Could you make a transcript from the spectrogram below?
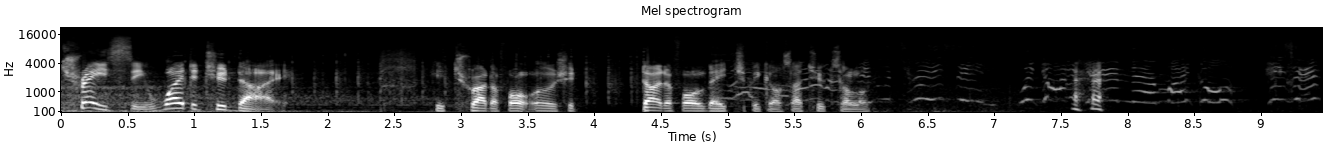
Tracy, why did you die? He tried of all... Oh, she died of old age because I took so long. Tracy! We gotta get in there, Michael! He's in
